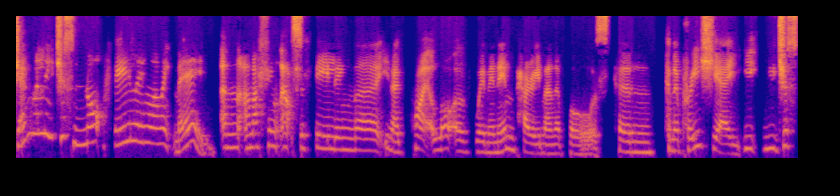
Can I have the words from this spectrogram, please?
generally just not feeling like me. And, and I think that's a feeling that, you know, quite a lot of women in perimenopause can, can appreciate. You, you just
